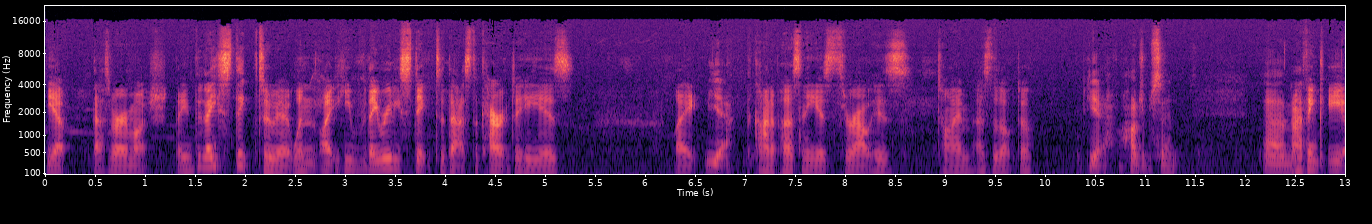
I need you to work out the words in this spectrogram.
yep that's very much they they stick to it when like he they really stick to that's the character he is like yeah, the kind of person he is throughout his time as the Doctor. yeah, hundred percent. Um, And I think he,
